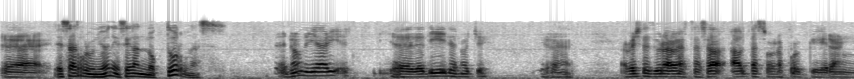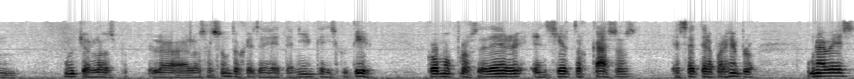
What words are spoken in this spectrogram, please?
Eh, Esas reuniones eran nocturnas. eh, no diarias, eh, de día y de noche. A veces duraban hasta altas horas porque eran muchos los, los asuntos que se tenían que discutir, cómo proceder en ciertos casos, etcétera. Por ejemplo, una vez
